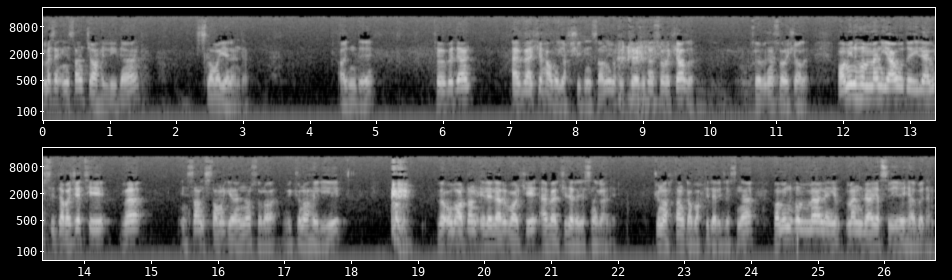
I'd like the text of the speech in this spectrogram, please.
Məsələn, insan cahillikdən İslama gələndə. Aydındır? Tövbədən əvvəlki halı yaxşı idi insanın, yoxsa tövbədən sonraki halı? Tövbədən sonraki halı. Və minhum mən yaudu ilə misli dərəcəti və insan İslama gələndən sonra günah eləyir və onlardan elələri var ki, əvvəlki dərəcəsinə qayıdır günahdan qabaqki dərəcəsinə və minhum mən la yasri ileyhə əbədən.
